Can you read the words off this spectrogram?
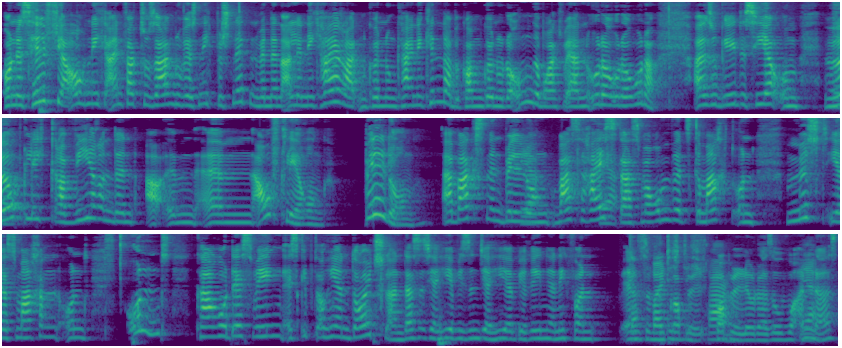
Und es hilft ja auch nicht einfach zu sagen, du wirst nicht beschnitten, wenn dann alle nicht heiraten können und keine Kinder bekommen können oder umgebracht werden oder oder oder. Also geht es hier um wirklich gravierenden ähm, ähm, Aufklärung, Bildung, Erwachsenenbildung. Ja. Was heißt Ja. das? Warum wird's gemacht? Und müsst ihr es machen? Und und Caro, deswegen, es gibt auch hier in Deutschland, das ist ja hier, wir sind ja hier, wir reden ja nicht von dich fragen. Goppel oder so woanders.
